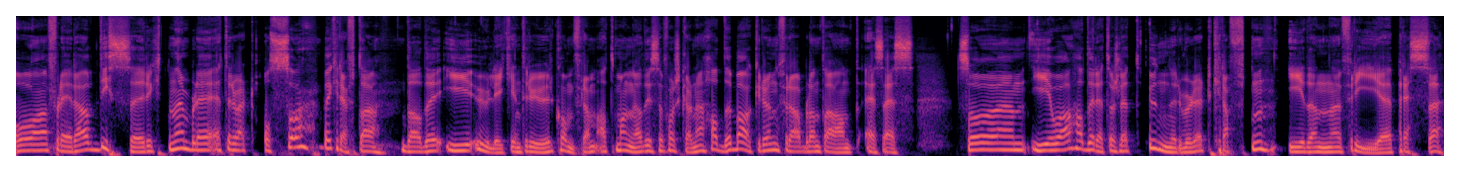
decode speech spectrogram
og flere av disse ryktene ble etter hvert også bekrefta, da det i ulike intervjuer kom fram at mange av disse forskerne hadde bakgrunn fra bl.a. SS. Så eh, IOA hadde rett og slett undervurdert kraften i den frie presse.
